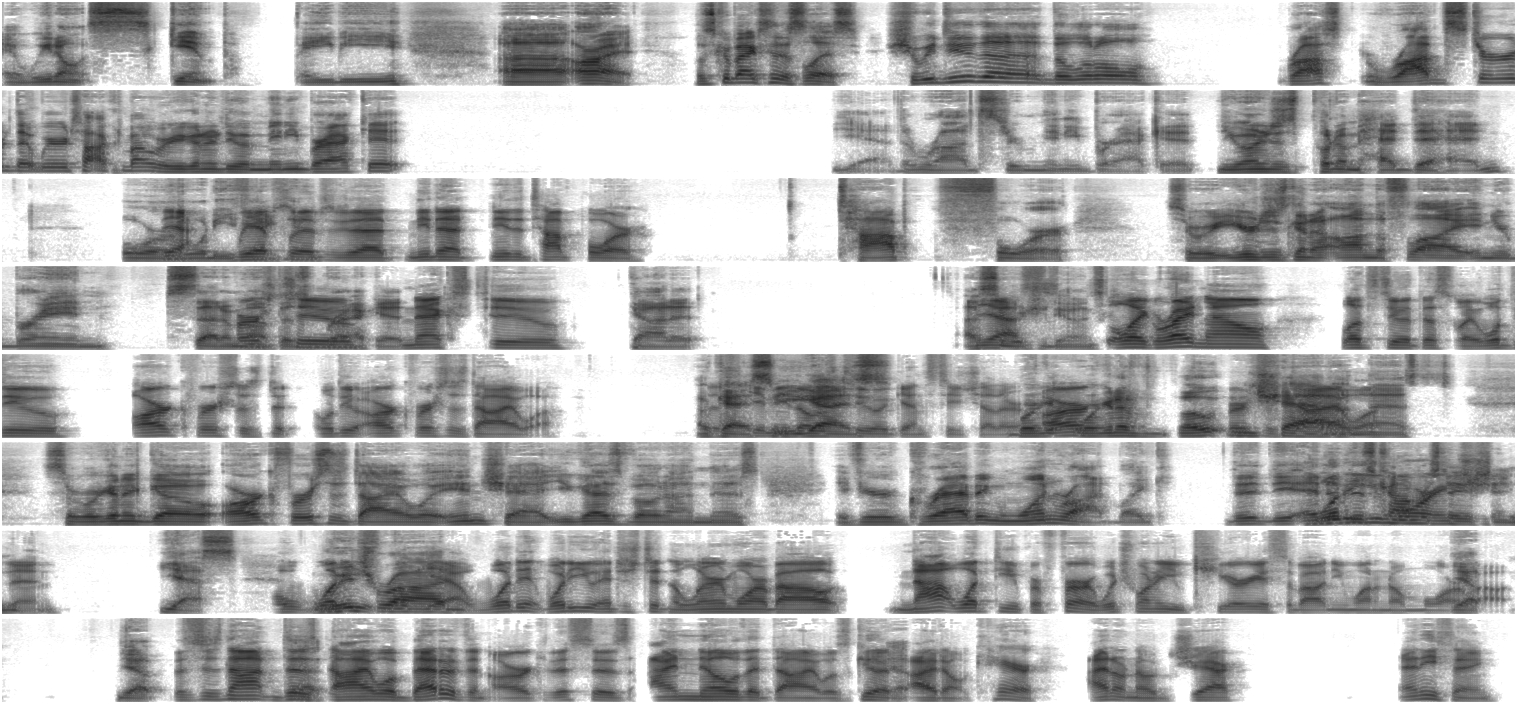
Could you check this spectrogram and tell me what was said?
and we don't skimp, baby. Uh, all right, let's go back to this list. Should we do the the little rost- rodster that we were talking about? Were you going to do a mini bracket? Yeah, the rodster mini bracket. You want to just put them head to head? Or yeah, what do you think? we think? absolutely have to do that. Need a need the top four. Top four. So you're just gonna on the fly in your brain set them First up as two, a bracket. next two. Got it. I see what you're doing. So like right now, let's do it this way. We'll do Ark versus we'll do Ark versus Daiwa. Okay, give so me you those guys, two against each other. we're, Ark, we're gonna vote in chat Daiwa. on this. So we're gonna go Ark versus Daiwa in chat. You guys vote on this. If you're grabbing one rod, like the, the end what of this conversation, in? yes. Well, what Which you, rod- yeah, what what are you interested in to learn more about? Not what do you prefer? Which one are you curious about and you want to know more Yep. about? Yep. This is not does Daiwa better than Ark. This is I know that Daiwa was good. Yep. I don't care. I don't know Jack anything.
